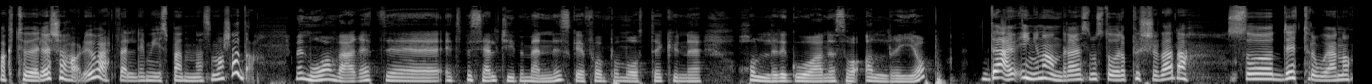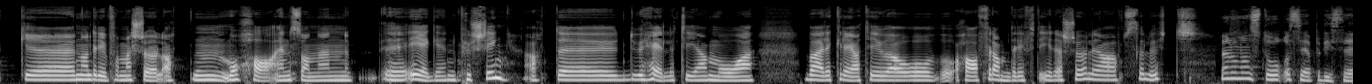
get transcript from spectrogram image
aktører, så har det jo vært veldig mye spennende som har skjedd, da. Men må han være et, eh, et spesiell type menneske for å på en måte kunne holde det gående så aldri gi opp? Det er jo ingen andre som står og pusher deg, da. Så det tror jeg nok når jeg driver for meg sjøl, at en må ha en sånn en eh, egen pushing. At eh, du hele tida må være kreativ og ha framdrift i deg sjøl. Ja, absolutt. Men når man står og ser på disse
